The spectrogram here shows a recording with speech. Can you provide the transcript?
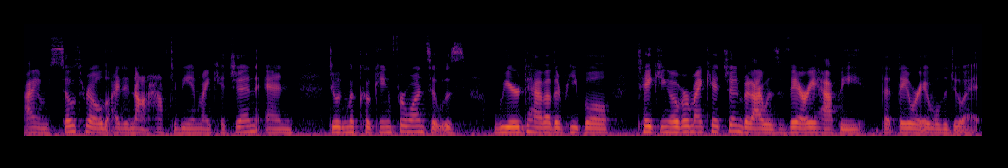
I am so thrilled I did not have to be in my kitchen and doing the cooking for once. It was weird to have other people taking over my kitchen, but I was very happy that they were able to do it.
